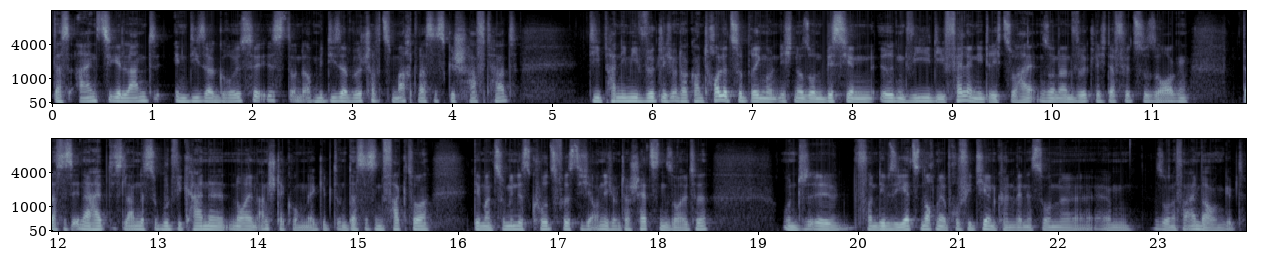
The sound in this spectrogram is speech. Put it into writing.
das einzige Land in dieser Größe ist und auch mit dieser Wirtschaftsmacht, was es geschafft hat, die Pandemie wirklich unter Kontrolle zu bringen und nicht nur so ein bisschen irgendwie die Fälle niedrig zu halten, sondern wirklich dafür zu sorgen, dass es innerhalb des Landes so gut wie keine neuen Ansteckungen mehr gibt. Und das ist ein Faktor, den man zumindest kurzfristig auch nicht unterschätzen sollte und äh, von dem sie jetzt noch mehr profitieren können, wenn es so eine, ähm, so eine Vereinbarung gibt.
